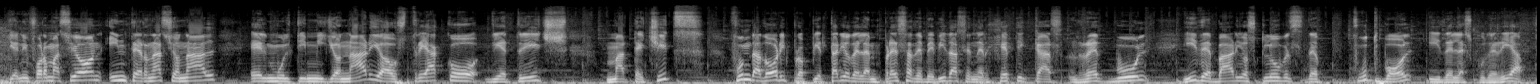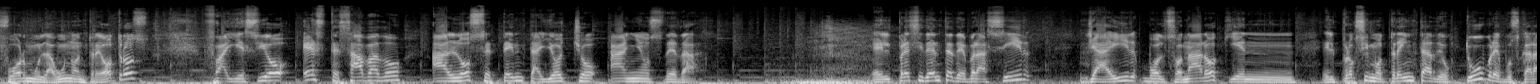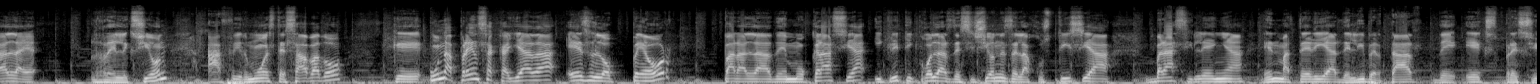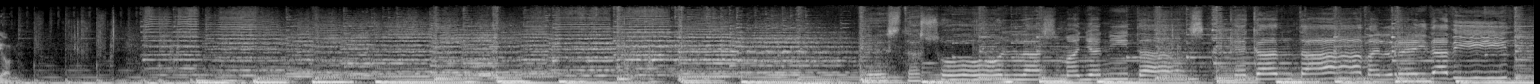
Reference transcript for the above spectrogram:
Y en información internacional, el multimillonario austriaco Dietrich Mateschitz fundador y propietario de la empresa de bebidas energéticas Red Bull y de varios clubes de fútbol y de la escudería Fórmula 1, entre otros, falleció este sábado a los 78 años de edad. El presidente de Brasil, Jair Bolsonaro, quien el próximo 30 de octubre buscará la reelección, afirmó este sábado que una prensa callada es lo peor para la democracia y criticó las decisiones de la justicia brasileña en materia de libertad de expresión. Estas son las mañanitas que cantaba el rey David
